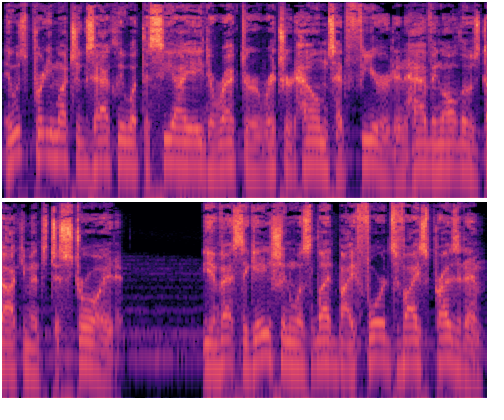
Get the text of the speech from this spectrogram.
It was pretty much exactly what the CIA director Richard Helms had feared in having all those documents destroyed. The investigation was led by Ford's vice president,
